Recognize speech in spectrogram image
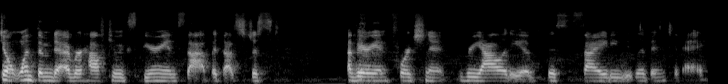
don't want them to ever have to experience that but that's just a very unfortunate reality of the society we live in today.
